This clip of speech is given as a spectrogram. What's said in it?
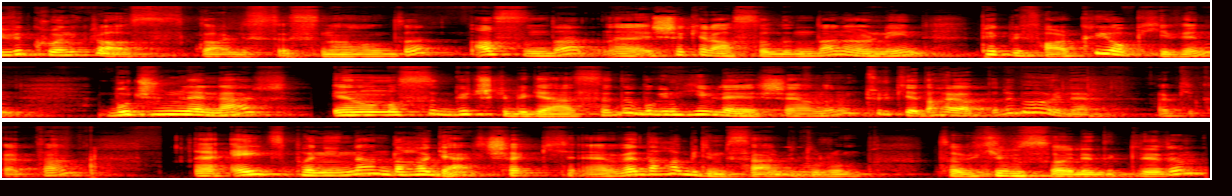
HIV'i kronik rahatsızlıklar listesine aldı. Aslında e, şeker hastalığından örneğin pek bir farkı yok HIV'in. Bu cümleler inanılması güç gibi gelse de bugün HIV'le yaşayanların Türkiye'de hayatları böyle hakikaten. E, AIDS paniğinden daha gerçek e, ve daha bilimsel bir durum tabii ki bu söylediklerim.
